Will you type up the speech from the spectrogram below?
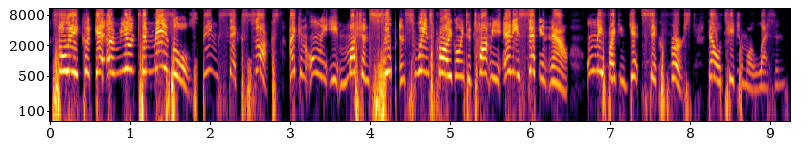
so he could get immune to measles. Being sick sucks. I can only eat mush and soup, and Sweyn's probably going to taunt me any second now. Only if I can get sick first. That will teach him a lesson.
